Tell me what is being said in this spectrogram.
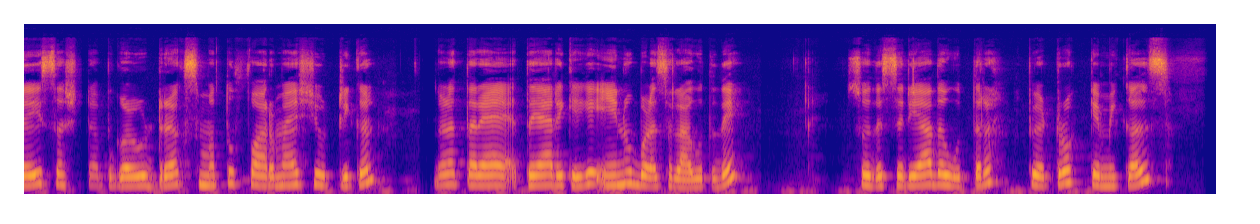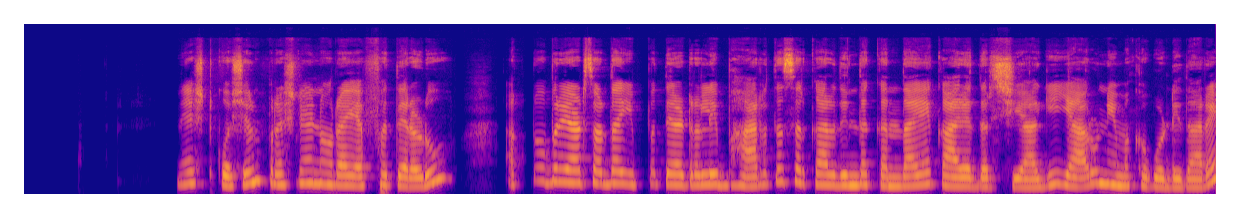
ಡೈಸಸ್ಟಪ್ಗಳು, ಡ್ರಗ್ಸ್ ಮತ್ತು ಫಾರ್ಮಾಸ್ಯೂಟಿಕಲ್ಗಳ ತಯಾ ತಯಾರಿಕೆಗೆ ಏನು ಬಳಸಲಾಗುತ್ತದೆ? ಸೊ ಇದಕ್ಕೆ ಸರಿಯಾದ ಉತ್ತರ ಪೆಟ್ರೋಕೆಮಿಕಲ್ಸ್ ನೆಕ್ಸ್ಟ್ ಕ್ವಶನ್ ಪ್ರಶ್ನೆ ನೂರ ಎಪ್ಪತ್ತೆರಡು. ಅಕ್ಟೋಬರ್ ಎರಡು ಸಾವಿರದ ಇಪ್ಪತ್ತೆರಡರಲ್ಲಿ ಭಾರತ ಸರ್ಕಾರದಿಂದ ಕಂದಾಯ ಕಾರ್ಯದರ್ಶಿಯಾಗಿ ಯಾರು ನೇಮಕಗೊಂಡಿದ್ದಾರೆ?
